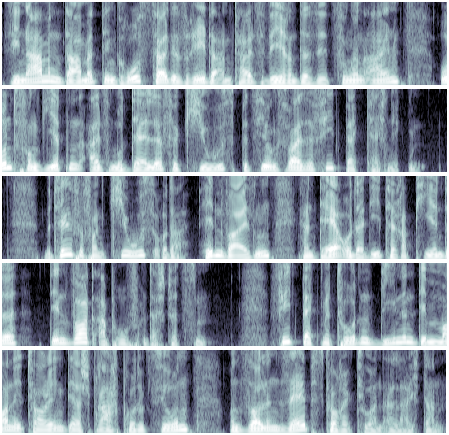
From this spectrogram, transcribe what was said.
Sie nahmen damit den Großteil des Redeanteils während der Sitzungen ein und fungierten als Modelle für Cues bzw. Feedback-Techniken. Mithilfe von Cues oder Hinweisen kann der oder die Therapierende den Wortabruf unterstützen. Feedback-Methoden dienen dem Monitoring der Sprachproduktion und sollen Selbstkorrekturen erleichtern.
